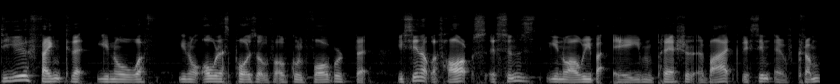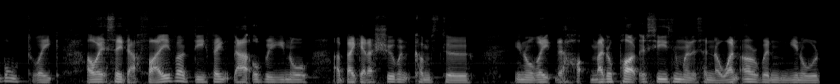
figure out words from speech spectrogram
do you think that you know with you know all this positive of going forward that you've seen it with Hearts as soon as you know a wee bit even pressure at the back they seem to have crumbled like I'll outside a fiver. Do you think that will be you know a bigger issue when it comes to you know like the middle part of the season when it's in the winter when you know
